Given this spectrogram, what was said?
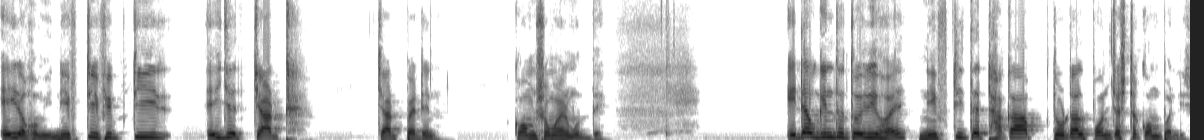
এই রকমই নিফটি ফিফটির এই যে চার্ট চার্ট প্যাটার্ন কম সময়ের মধ্যে, এটাও কিন্তু তৈরি হয় নিফটিতে থাকা টোটাল পঞ্চাশটা কোম্পানির।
